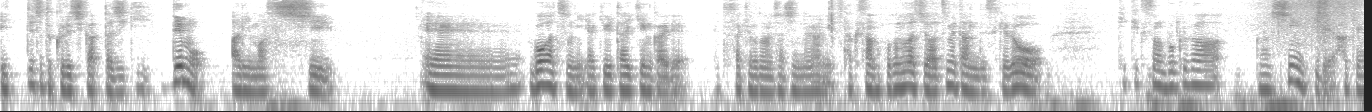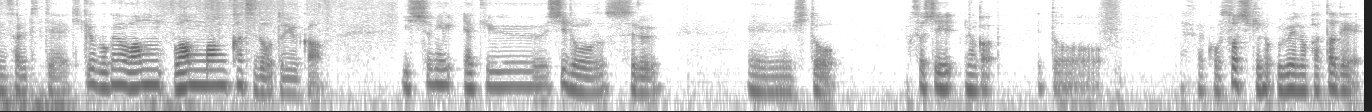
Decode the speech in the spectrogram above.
いってちょっと苦しかった時期でもありますし、えー、5月に野球体験会で、えっと、先ほどの写真のようにたくさんの子どもたちを集めたんですけど結局その僕が新規で派遣されてて結局僕のワンワンマン活動というか一緒に野球指導する、えー、人そしてなんかえっとこう組織の上の方で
